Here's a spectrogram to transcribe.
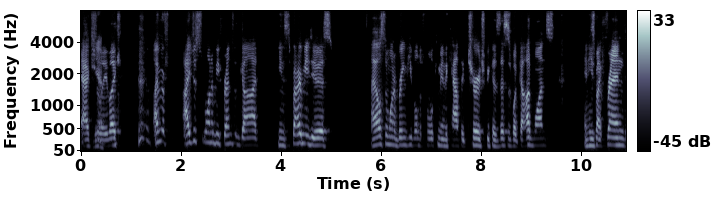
actually. Yeah. Like, I'm a, I just want to be friends with God. He inspired me to do this. I also want to bring people into full community of the Catholic Church because this is what God wants. And he's my friend.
